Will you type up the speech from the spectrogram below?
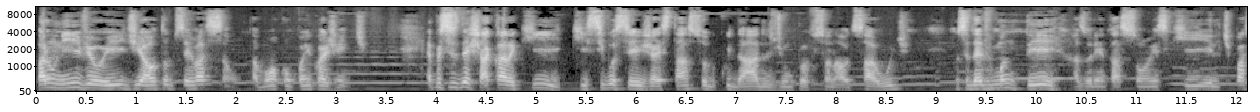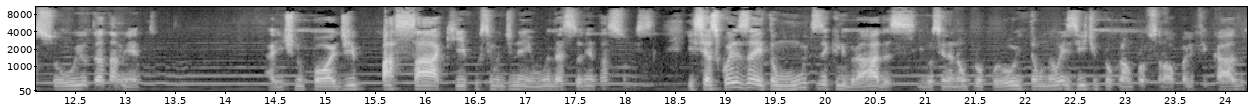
para um nível aí de autoobservação, tá bom? Acompanhe com a gente. É preciso deixar claro aqui que se você já está sob cuidados de um profissional de saúde, você deve manter as orientações que ele te passou e o tratamento. A gente não pode passar aqui por cima de nenhuma dessas orientações. E se as coisas aí estão muito desequilibradas e você ainda não procurou, então não hesite em procurar um profissional qualificado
